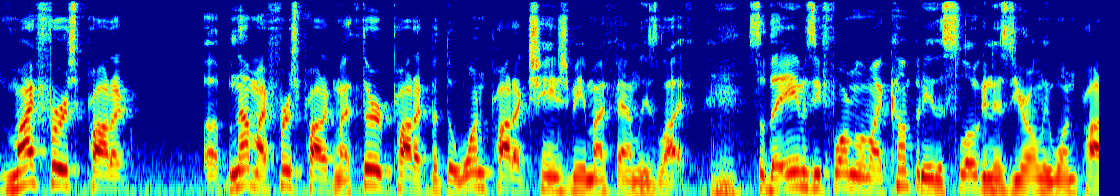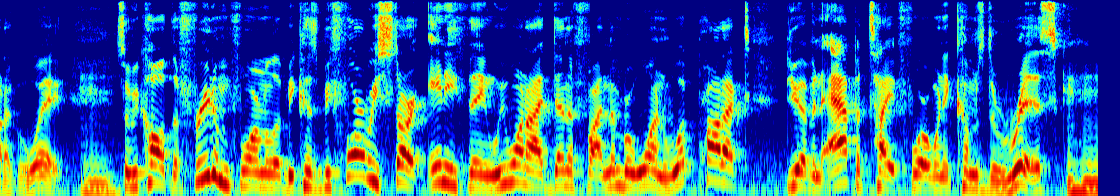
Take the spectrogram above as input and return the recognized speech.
my first product, uh, not my first product, my third product, but the one product changed me and my family's life. Mm-hmm. So the AMZ formula, my company, the slogan is "You're only one product away." Mm-hmm. So we call it the freedom formula because before we start anything, we want to identify number one, what product do you have an appetite for when it comes to risk. Mm-hmm.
